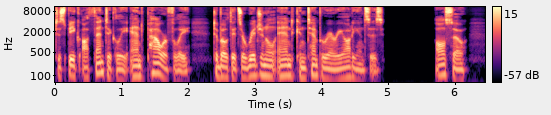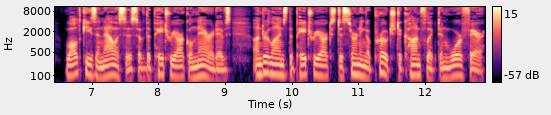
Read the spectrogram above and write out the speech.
to speak authentically and powerfully to both its original and contemporary audiences. Also, Waltke's analysis of the patriarchal narratives underlines the patriarch's discerning approach to conflict and warfare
